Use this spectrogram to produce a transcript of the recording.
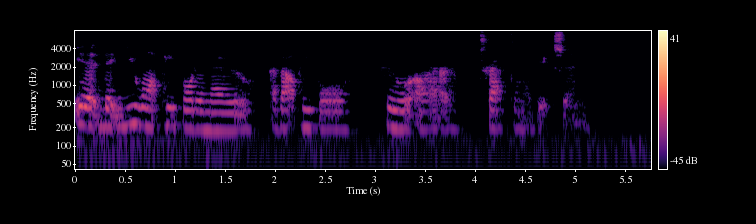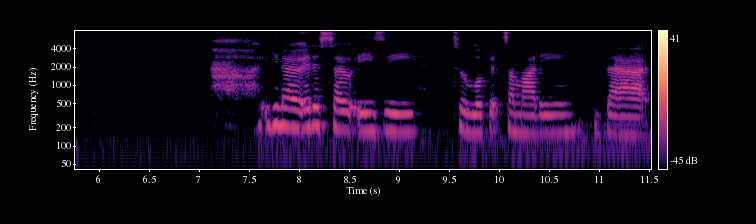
it that you want people to know about people who are trapped in addiction? You know, it is so easy to look at somebody that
